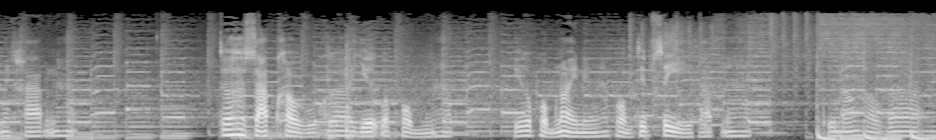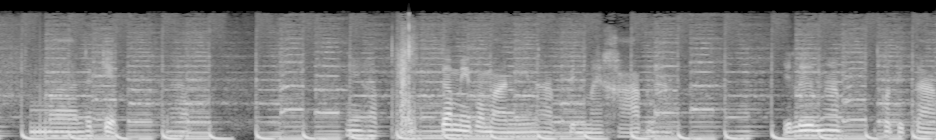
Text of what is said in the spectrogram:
ไมค r a f t นะฮะก็ซับเขาก็เยอะกว่าผมนะครับเยอะกว่าผมหน่อยนึงนะครับผม 14 ครับนะครับ คือน้องเขาก็ประมาณ17นะครับ นี่ครับ ก็มีประมาณนี้นะครับ เป็นไมค r a f t นะครับ อย่าลืมนะครับ กดติดตาม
